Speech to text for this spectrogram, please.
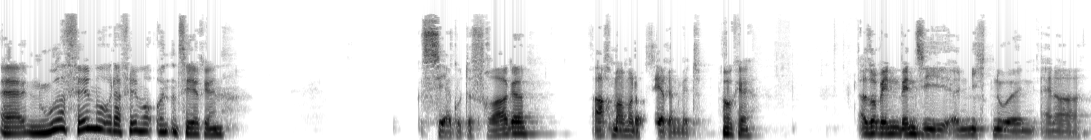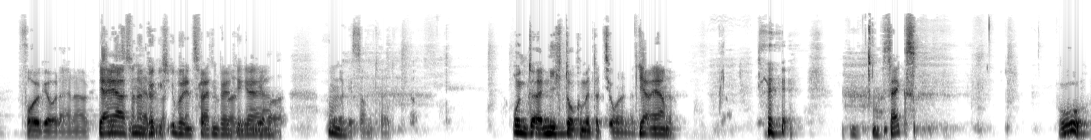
Äh, nur Filme oder Filme und Serien? Sehr gute Frage. Ach, machen wir doch Serien mit. Okay. Also wenn, wenn sie äh, nicht nur in einer Folge oder einer Ja, ja, sondern wirklich über den Zweiten Weltkrieg, ja, in ja. ihrer, ihrer Hm. Gesamtheit. Ja. Und äh, nicht Dokumentationen. Ja, ja. natürlich, Sechs. Uh,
